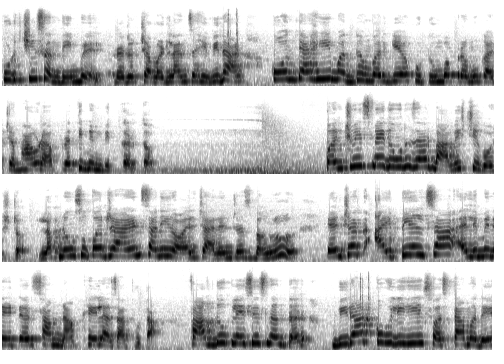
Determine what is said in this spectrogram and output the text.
पुढची संधी मिळेल. रजतच्या वडिलांचं हे विधान कोणत्याही मध्यमवर्गीय कुटुंब प्रमुखाच्या भावना प्रतिबिंबित करतं. पंचवीस मे दोन हजार बावीस ची गोष्ट. लखनौ सुपर जायंट्स आणि रॉयल चॅलेंजर्स बंगळुरू यांच्यात आय पी एलचा एलिमिनेटर सामना खेळला जात होता. फाफडू प्लेसिस नंतर विराट कोहलीही स्वस्तामध्ये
